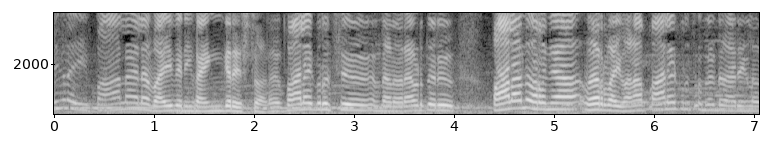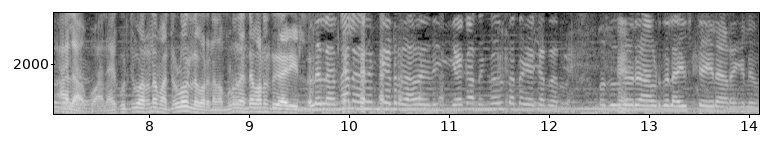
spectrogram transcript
നിങ്ങളെ ഈ പാലായിലെ വൈബ് എനിക്ക് ഭയങ്കര ഇഷ്ടമാണ്. പാലയെ കുറിച്ച് എന്താണ് പറയുക അവിടുത്തെ ഒരു പാല എന്ന് പറഞ്ഞാൽ വേറെ വൈബാണ് ആ പാലയെ കുറിച്ച് ഒന്ന് രണ്ട് കാര്യങ്ങൾ അല്ല പാലയെ കുറിച്ച് പറഞ്ഞാൽ മറ്റുള്ളവരല്ല പറഞ്ഞത് നമ്മൾ തന്നെ പറഞ്ഞിട്ട് കാര്യമില്ല. അല്ല എന്നാലും അതൊന്നും കേട്ടില്ല അത് എനിക്ക് കേൾക്കാൻ നിങ്ങൾ തന്നെ കേൾക്കാൻ തന്നെ മൊത്തത്തിൽ ഒരു അവിടുത്തെ ലൈഫ് സ്റ്റൈൽ ആണെങ്കിലും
